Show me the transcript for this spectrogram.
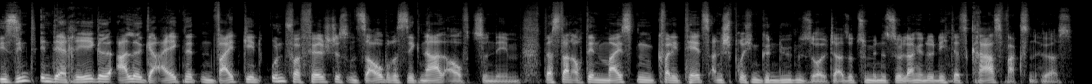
die sind in der Regel alle geeignet, ein weitgehend unverfälschtes und sauberes Signal aufzunehmen, das dann auch den meisten Qualitätsansprüchen genügen sollte, also zumindest solange du nicht das Gras wachsen hörst.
